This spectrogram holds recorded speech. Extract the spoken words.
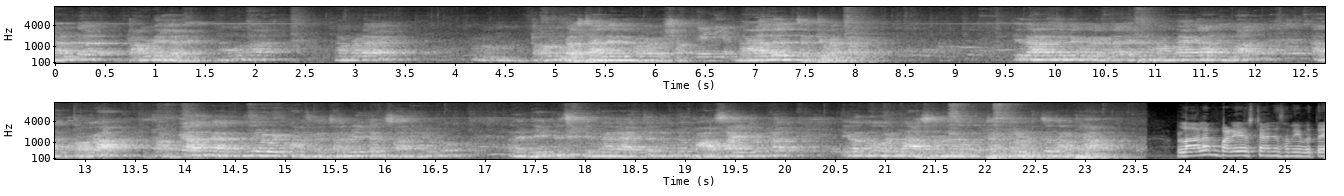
രണ്ട് ടൗണിൽ. മൂന്ന് നമ്മുടെ നാല് ഇതൊന്ന് ഒരു പഴയ സ്റ്റാൻഡിന് സമീപത്തെ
